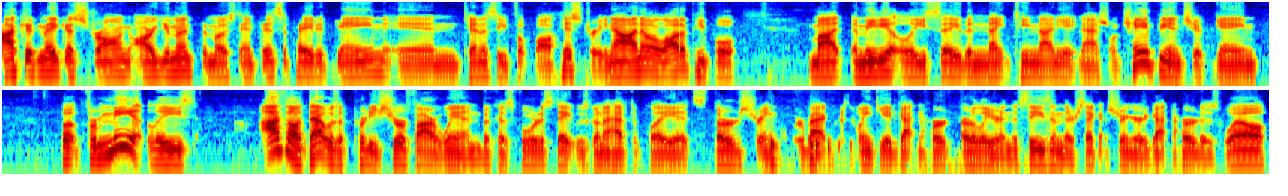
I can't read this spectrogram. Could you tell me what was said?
I could make a strong argument, the most anticipated game in Tennessee football history. Now, I know a lot of people might immediately say the 1998 national championship game, but for me at least, I thought that was a pretty surefire win because Florida State was going to have to play its third string quarterback. Chris Weinke had gotten hurt earlier in the season. Their second stringer had gotten hurt as well.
